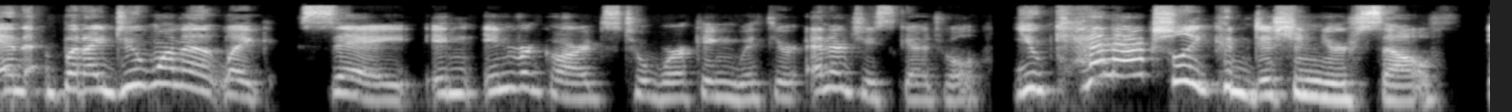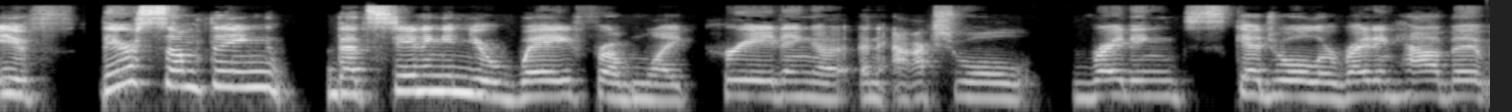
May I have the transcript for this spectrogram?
And, but I do want to like say in, in regards to working with your energy schedule, you can actually condition yourself if there's something that's standing in your way from like creating a, an actual writing schedule or writing habit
